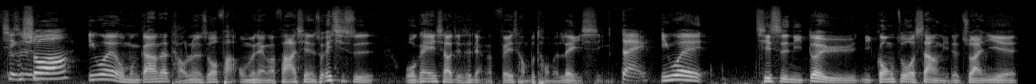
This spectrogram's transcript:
请说。因为我们刚刚在讨论的时候发，我们两个发现说，哎、其实我跟 A 小姐是两个非常不同的类型。对，因为其实你对于你工作上你的专业，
